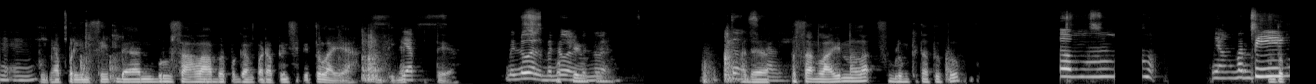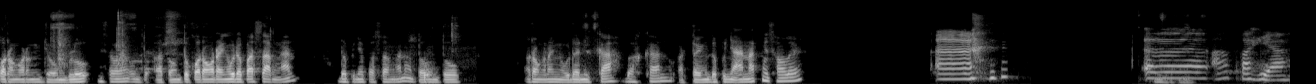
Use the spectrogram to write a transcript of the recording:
Mm-mm. punya prinsip dan berusaha berpegang pada prinsip itulah ya intinya Yap. gitu ya Betul, betul, Oke, oke. betul. Betul ada sekali. pesan lain Nala sebelum kita tutup Em, yang penting, untuk orang-orang jomblo misalnya untuk atau untuk orang-orang yang udah pasangan udah punya pasangan atau untuk orang-orang yang udah nikah bahkan atau yang udah punya anak misalnya eh eh, apa ya?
